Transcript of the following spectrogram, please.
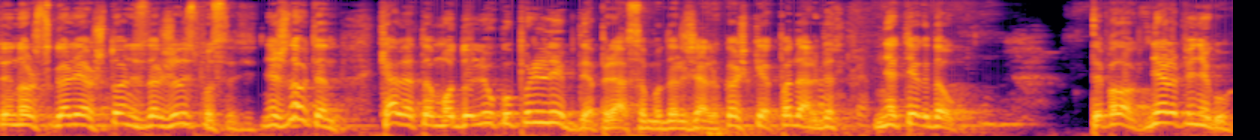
tai nors galėjo 8 darželius pastatyti. Nežinau, ten keletą moduliukų prilipdė prie esamų darželių, kažkiek padarė, bet ne tiek daug. Tai palauk, nėra pinigų.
